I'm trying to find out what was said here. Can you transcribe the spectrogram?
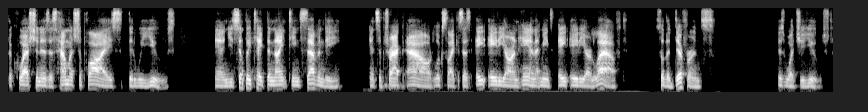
the question is, is how much supplies did we use? and you simply take the 1970 and subtract out, looks like it says 880 are on hand. That means 880 are left. So the difference is what you used.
